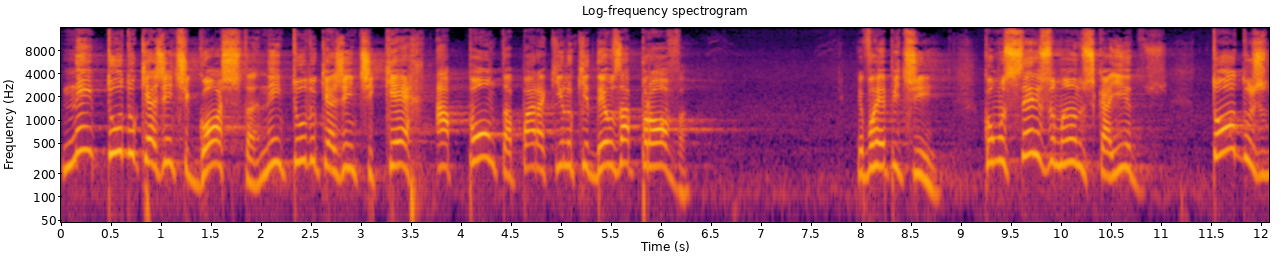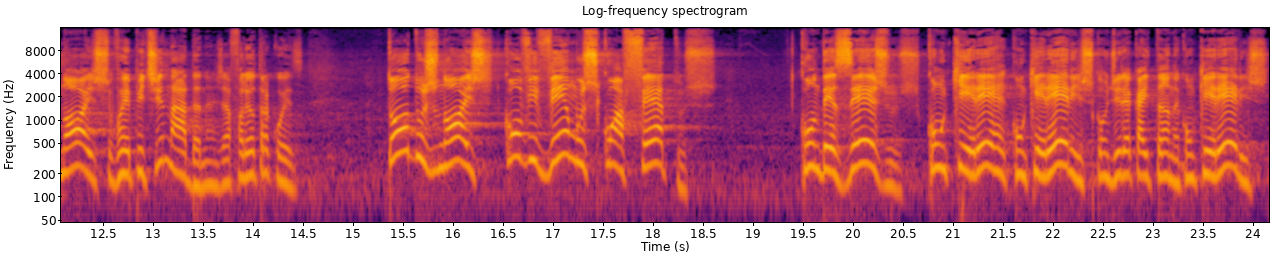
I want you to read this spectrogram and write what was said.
nem tudo que a gente gosta, nem tudo que a gente quer aponta para aquilo que Deus aprova. Eu vou repetir. Como seres humanos caídos, todos nós, vou repetir nada, né? Já falei outra coisa. Todos nós convivemos com afetos, com desejos, com querer, com quereres, como diria Caetano, com quereres,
